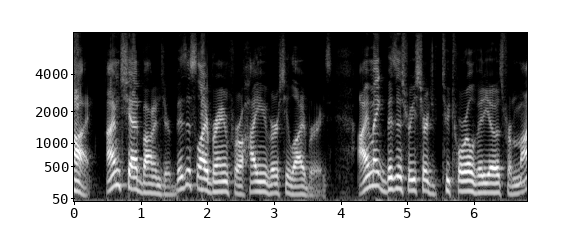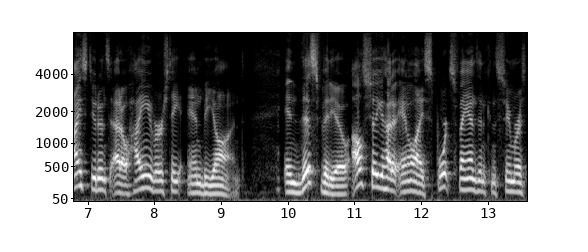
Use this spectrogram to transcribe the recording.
Hi, I'm Chad Boeninger, Business Librarian for Ohio University Libraries. I make business research tutorial videos for my students at Ohio University and beyond. In this video, I'll show you how to analyze sports fans and consumers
